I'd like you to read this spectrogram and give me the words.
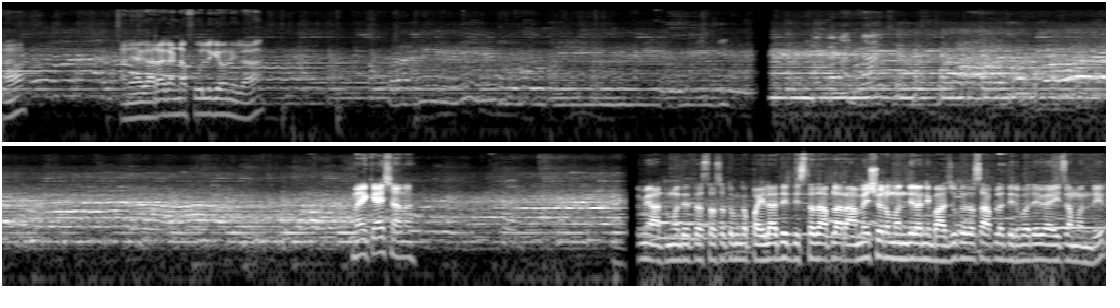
हा? आणि या घराकडनं फुल घेऊन येईल नाही कॅश आणा. तुम्ही आतमध्ये तसं असं तुमका पहिला ते दिसतात तर आपला रामेश्वर मंदिर आणि बाजूकच असं आपलं दिरबादेवी आईचं मंदिर.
